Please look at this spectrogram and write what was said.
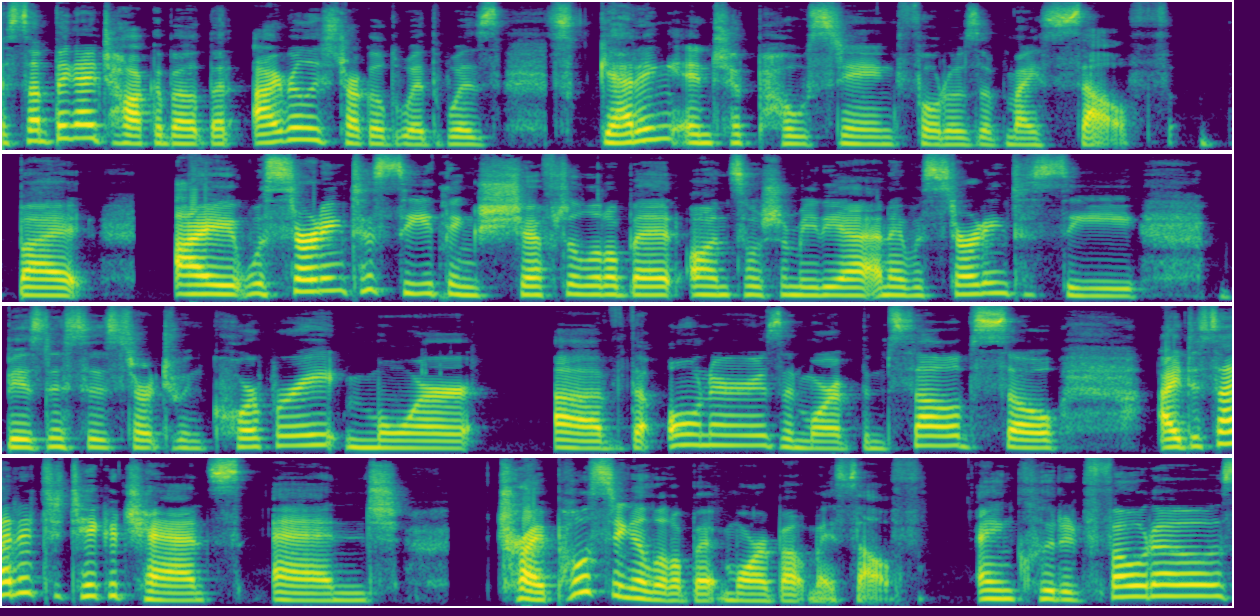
something I talk about that I really struggled with was getting into posting photos of myself. But I was starting to see things shift a little bit on social media, and I was starting to see businesses start to incorporate more of the owners and more of themselves. So I decided to take a chance and try posting a little bit more about myself. I included photos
